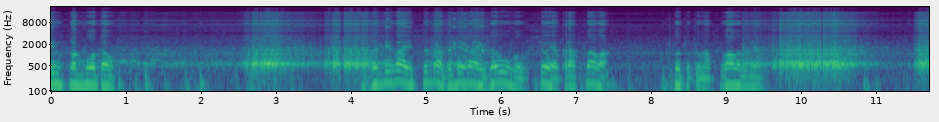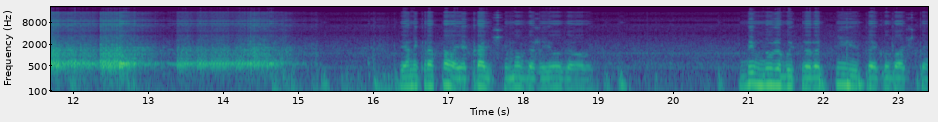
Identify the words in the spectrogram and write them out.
Оп, дым сработал. Забегаю сюда, забегаю за угол. Все, я красава. Хто тут у нас валом мене? Я не красава, я калічний, мог даже його завалити. Дим дуже швидко розсіюється, як ви бачите.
